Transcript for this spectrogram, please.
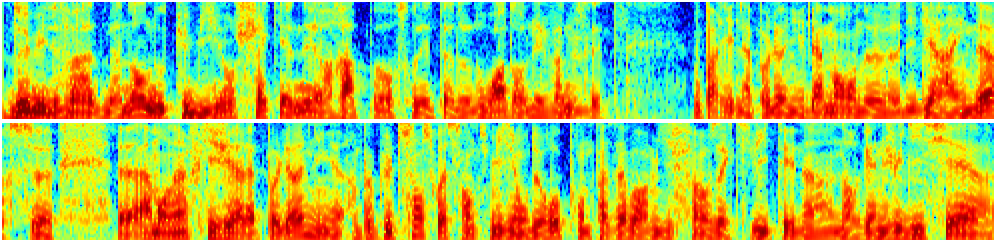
2020 maintenant, nous publions chaque année un rapport sur l'état de droit dans les 27. Vous parliez de la Pologne et d'amende, Didier Reinders. Euh, amende infligée à la Pologne, un peu plus de 160 millions d'euros pour ne pas avoir mis fin aux activités d'un organe judiciaire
